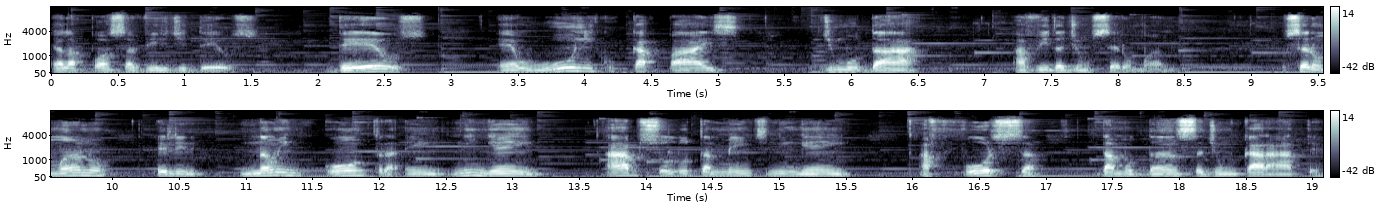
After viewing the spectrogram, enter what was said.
ela possa vir de Deus. Deus é o único capaz de mudar a vida de um ser humano. O ser humano, ele não encontra em ninguém, absolutamente ninguém, a força da mudança de um caráter.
